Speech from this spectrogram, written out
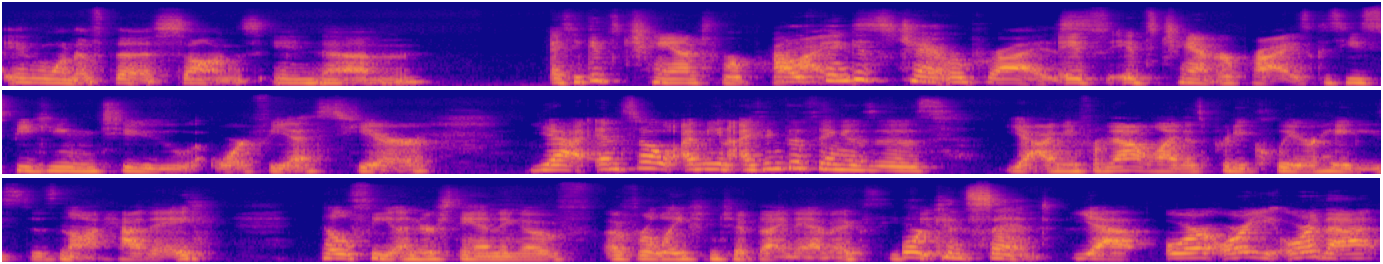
in one of the songs in um I think it's chant reprise. i think it's chant reprise it's it's chant reprise because he's speaking to Orpheus here. Yeah, and so I mean, I think the thing is, is yeah, I mean, from that line, it's pretty clear Hades does not have a healthy understanding of of relationship dynamics. He or consent yeah, or or or that,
